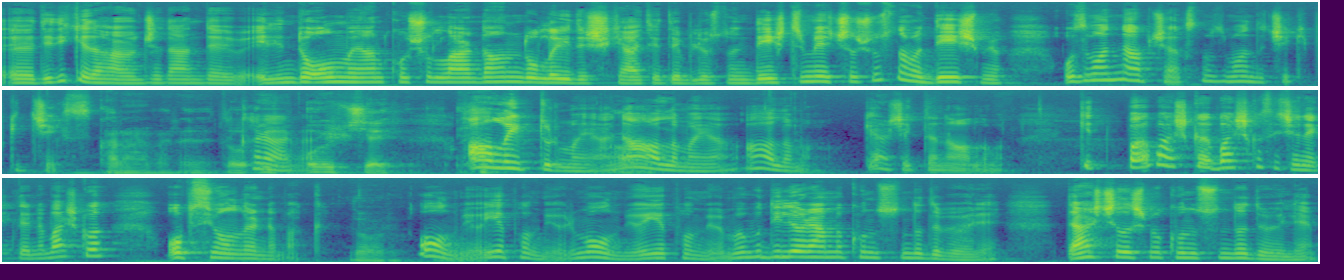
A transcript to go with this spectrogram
e, dedik ya daha önceden de elinde olmayan koşullardan dolayı da şikayet edebiliyorsun. Hani değiştirmeye çalışıyorsun ama değişmiyor. O zaman ne yapacaksın? O zaman da çekip gideceksin. Karar ver. Evet. O, Karar üç, o üç şey. Ağlayıp durma yani. Ağlama ya. Ağlama. Gerçekten ağlama. Git ba- başka başka seçeneklerine, başka opsiyonlarına bak. Doğru. Olmuyor, yapamıyorum, olmuyor, yapamıyorum. Ama bu dil öğrenme konusunda da böyle. Ders çalışma konusunda da öyle.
